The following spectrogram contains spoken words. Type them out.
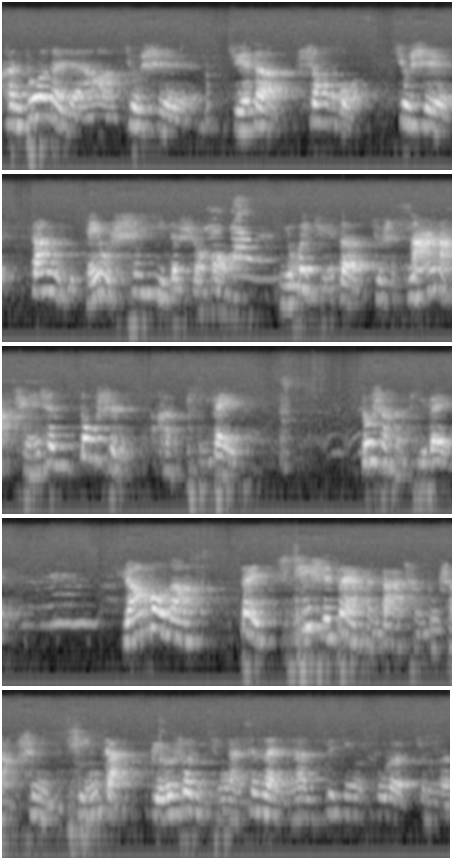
很多的人啊，就是觉得生活就是当你没有失意的时候，你会觉得就是哪哪全身都是很疲惫的，都是很疲惫的。然后呢，在其实，在很大程度上是你情感，比如说你情感，现在你看最近出了什么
